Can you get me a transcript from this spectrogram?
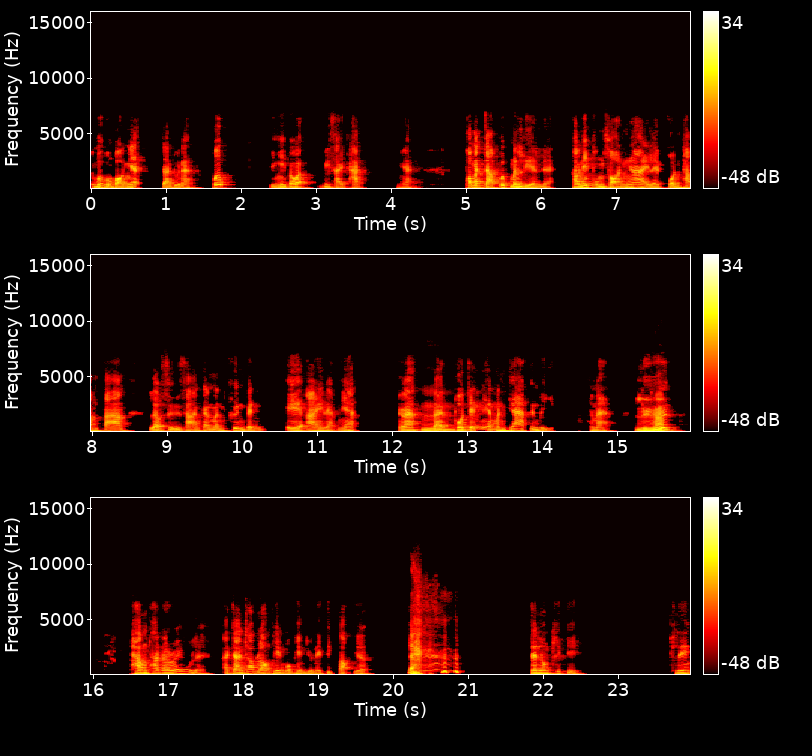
สมมติผมบอกเนี้ยอาจารย์ดูนะปุ๊บอย่างนี้แปลว่าวิสัยทัศน์เงี้ยพอมันจับปุ๊บมันเรียนเลย คราวนี้ผมสอนง่ายเลย คนทำตาม แล้วสื่อสารกันมันขึ้นเป็น AI แบบเนี้ยใช่ไหมแต่โปรเจกต์เนี้ยมันยากขึ้นไปอีกใช่ไหมหรือทำ parallel เลย อาจารย์ชอบร้องเพลงผมเห็นอยู่ใน TikTok เยอะจะลองคิดดิเพลง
